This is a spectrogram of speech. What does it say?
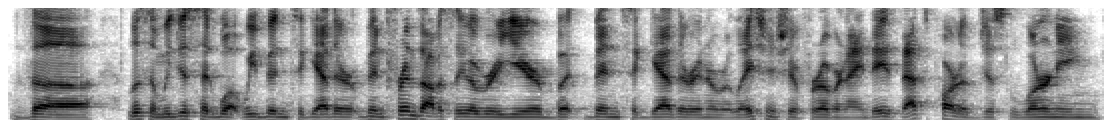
the. Listen, we just said what we've been together, been friends obviously over a year, but been together in a relationship for over nine days. That's part of just learning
